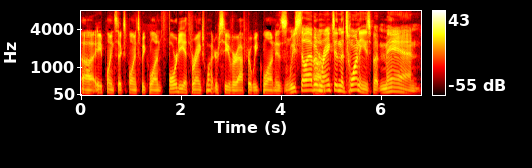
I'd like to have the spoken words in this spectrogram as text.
uh, eight point six points week one, 40th ranked wide receiver after week one is we still have him Um, ranked in the twenties, but man,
